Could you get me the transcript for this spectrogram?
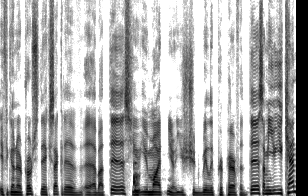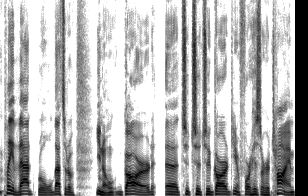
if you're going to approach the executive uh, about this, you, you might, you know, you should really prepare for this. I mean, you, you can't play that role, that sort of, you know, guard uh, to, to, to guard, you know, for his or her time.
